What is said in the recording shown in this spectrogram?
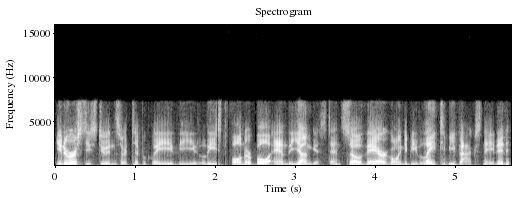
university students are typically the least vulnerable and the youngest. And so they are going to be late to be vaccinated.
